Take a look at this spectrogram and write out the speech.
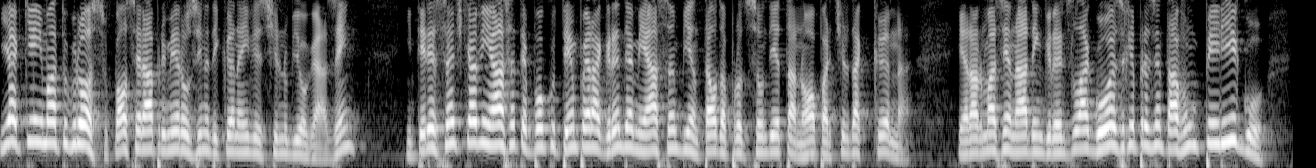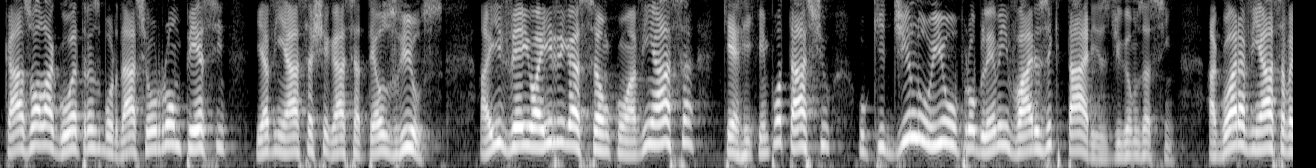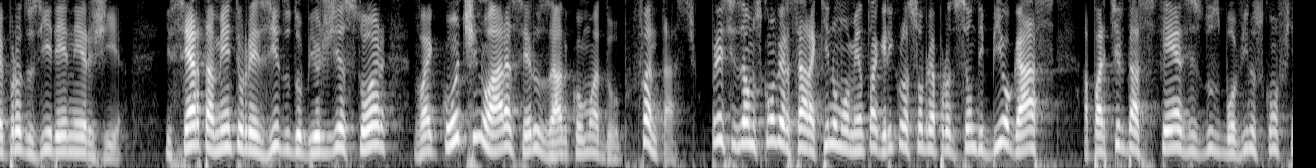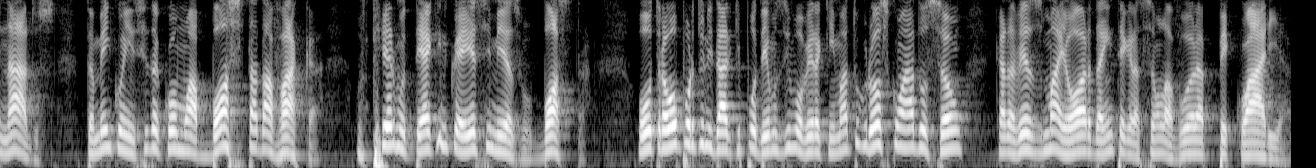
E aqui em Mato Grosso, qual será a primeira usina de cana a investir no biogás, hein? Interessante que a vinhaça até pouco tempo era a grande ameaça ambiental da produção de etanol a partir da cana. Era armazenada em grandes lagoas e representava um perigo caso a lagoa transbordasse ou rompesse e a vinhaça chegasse até os rios. Aí veio a irrigação com a vinhaça, que é rica em potássio, o que diluiu o problema em vários hectares, digamos assim. Agora a vinhaça vai produzir energia. E certamente o resíduo do biodigestor vai continuar a ser usado como adubo. Fantástico. Precisamos conversar aqui no Momento Agrícola sobre a produção de biogás a partir das fezes dos bovinos confinados, também conhecida como a bosta da vaca. O termo técnico é esse mesmo, bosta. Outra oportunidade que podemos desenvolver aqui em Mato Grosso com a adoção cada vez maior da integração lavoura-pecuária.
